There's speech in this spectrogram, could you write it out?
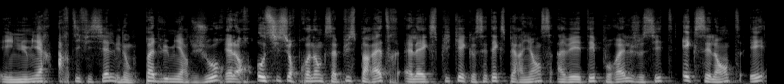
et une lumière artificielle, mais donc pas de lumière du jour. Et alors, aussi surprenant que ça puisse paraître, elle a expliqué que cette expérience avait été pour elle, je cite, excellente et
